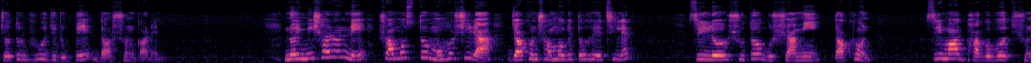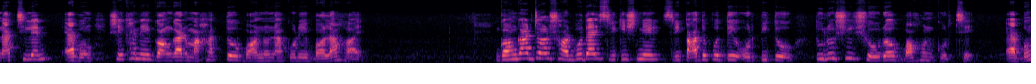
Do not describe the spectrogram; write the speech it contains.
চতুর্ভুজ রূপে দর্শন করেন। নৈমিষারণ্যে সমস্ত মহর্ষিরা যখন সমবেত হয়েছিলেন শ্রীল সুত গোস্বামী তখন শ্রীমদ্ ভাগবত শোনাচ্ছিলেন এবং সেখানে গঙ্গার মাহাত্ম বর্ণনা করে বলা হয়। গঙ্গার জল সর্বদাই শ্রীকৃষ্ণের শ্রীপাদপদ্মে অর্পিত তুলসীর সৌরভ বহন করছে এবং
